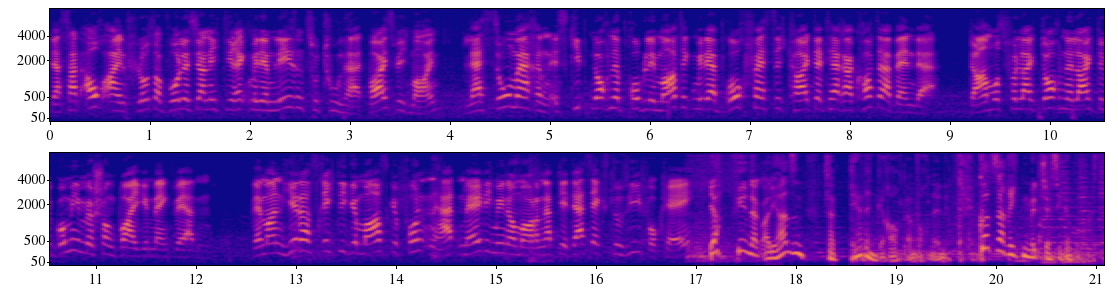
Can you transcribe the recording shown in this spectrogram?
Das hat auch Einfluss, obwohl es ja nicht direkt mit dem Lesen zu tun hat. Weißt wie ich mein? Lass so machen. Es gibt noch eine Problematik mit der Bruchfestigkeit der Terrakotta-Bänder. Da muss vielleicht doch eine leichte Gummimischung beigemengt werden. Wenn man hier das richtige Maß gefunden hat, melde ich mich noch morgen. Habt ihr das exklusiv, okay? Ja, vielen Dank, Olli Hansen. Was hat der denn geraucht am Wochenende? Kurznachrichten mit Jessica Burmeister.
